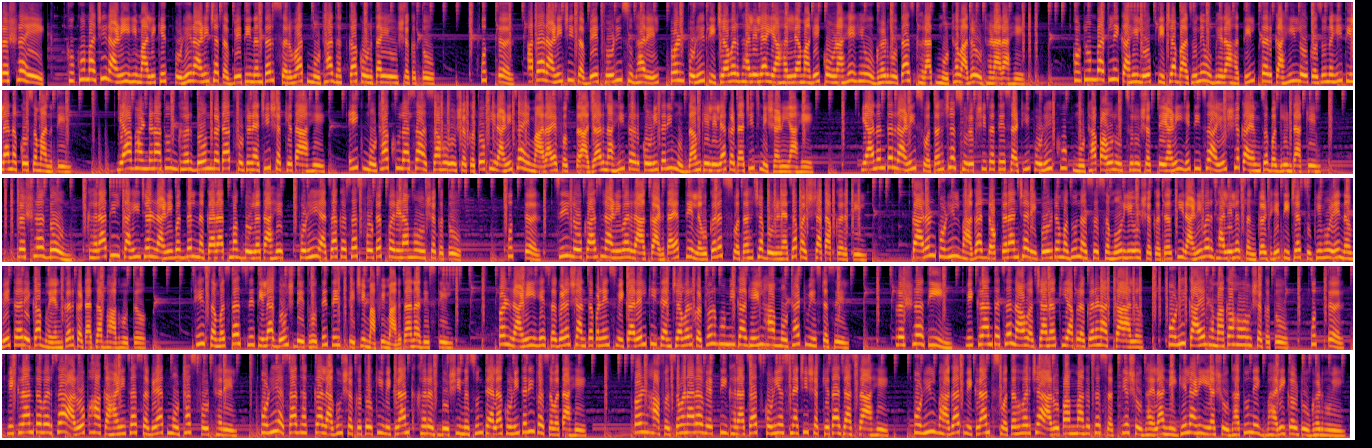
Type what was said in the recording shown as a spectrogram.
प्रश्न एक. हुकुमाची राणी ही मालिकेत पुढे राणीच्या तब्येतीनंतर सर्वात मोठा धक्का कोणता येऊ शकतो? उत्तर. आता राणीची तब्येत थोडी सुधारेल पण पुढे तिच्यावर झालेल्या या हल्ल्यामागे कोण आहे हे उघड होताच घरात मोठं वादळ उठणार आहे. कुटुंबातले काही लोक तिच्या बाजूने उभे राहतील तर काही लोक अजूनही तिला नकोस मानतील. या भांडणातून घर दोन गटात फुटण्याची शक्यता आहे. एक मोठा खुलासा असा होऊ शकतो की राणीचा एम आर आय फक्त आजार नाही तर कोणीतरी मुद्दाम केलेल्या कटाचीच निशाणी आहे. यानंतर राणी स्वतःच्या सुरक्षिततेसाठी पुढे खूप मोठा पाऊल उचलू शकते आणि हे तिचं आयुष्य कायमचं बदलून टाकेल. प्रश्न दोन घरातील काही जण राणीबद्दल नकारात्मक बोलत आहेत पुढे याचा कसा स्फोटक परिणाम होऊ शकतो? उत्तर जे लोक आज राणीवर राग काढतायत ते लवकरच स्वतःच्या बोलण्याचा पश्चाताप करतील. कारण पुढील भागात डॉक्टरांच्या रिपोर्टमधून असं समोर येऊ शकतं की राणीवर झालेलं संकट हे तिच्या चुकीमुळे नव्हे तर एका भयंकर कटाचा भाग होतं. हे समजताच जे तिला दोष देत होते तेच तिची माफी मागताना दिसतील. पण राणी हे सगळं शांतपणे स्वीकारेल की त्यांच्यावर कठोर भूमिका घेईल हा मोठा ट्विस्ट असेल. प्रश्न तीन विक्रांतचं नाव अचानक या प्रकरणात का आलं? पुढे काय धमाका होऊ शकतो? उत्तर विक्रांतवरचा आरोप हा कहाणीचा सगळ्यात मोठा स्फोट ठरेल. पुढे असा धक्का लागू शकतो की विक्रांत खरंच दोषी नसून त्याला कोणीतरी फसवत आहे. पण हा फसवणारा व्यक्ती घराचाच कोणी असण्याची शक्यता जास्त आहे. पुढील भागात विक्रांत स्वतःवरच्या आरोपांमागचं सत्य शोधायला निघेल आणि या शोधातून एक भारी कट उघड होईल.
